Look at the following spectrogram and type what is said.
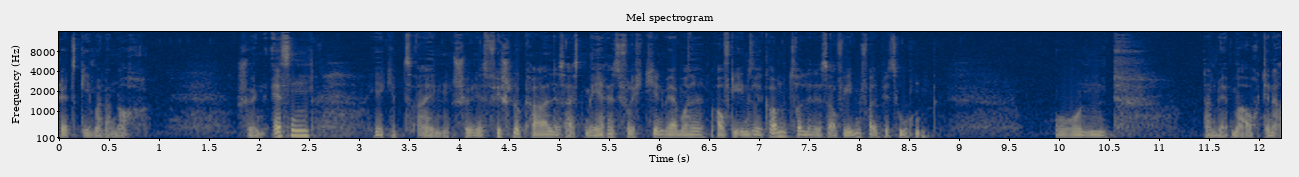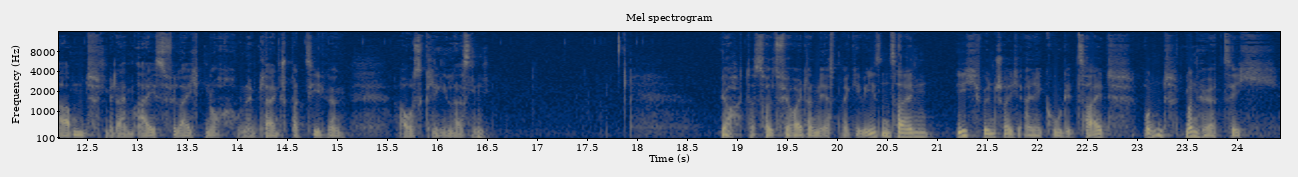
Jetzt gehen wir dann noch schön essen. Hier gibt es ein schönes Fischlokal, das heißt Meeresfrüchtchen. Wer mal auf die Insel kommt, sollte das auf jeden Fall besuchen. Und dann werden wir auch den Abend mit einem Eis vielleicht noch und einem kleinen Spaziergang ausklingen lassen. Ja, das soll es für heute dann erstmal gewesen sein. Ich wünsche euch eine gute Zeit und man hört sich.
